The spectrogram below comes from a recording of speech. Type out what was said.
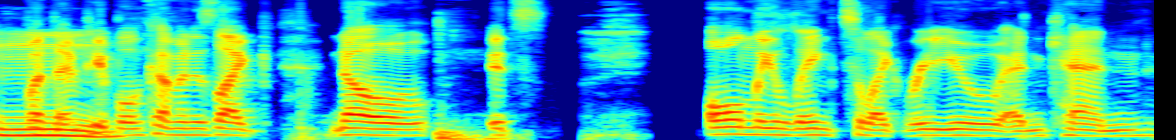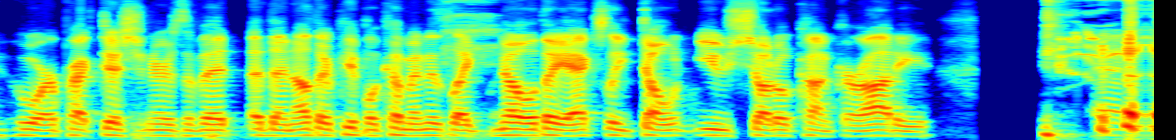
But then Mm. people come in as like, no, it's only linked to like Ryu and Ken, who are practitioners of it, and then other people come in as like, no, they actually don't use Shotokan karate. And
